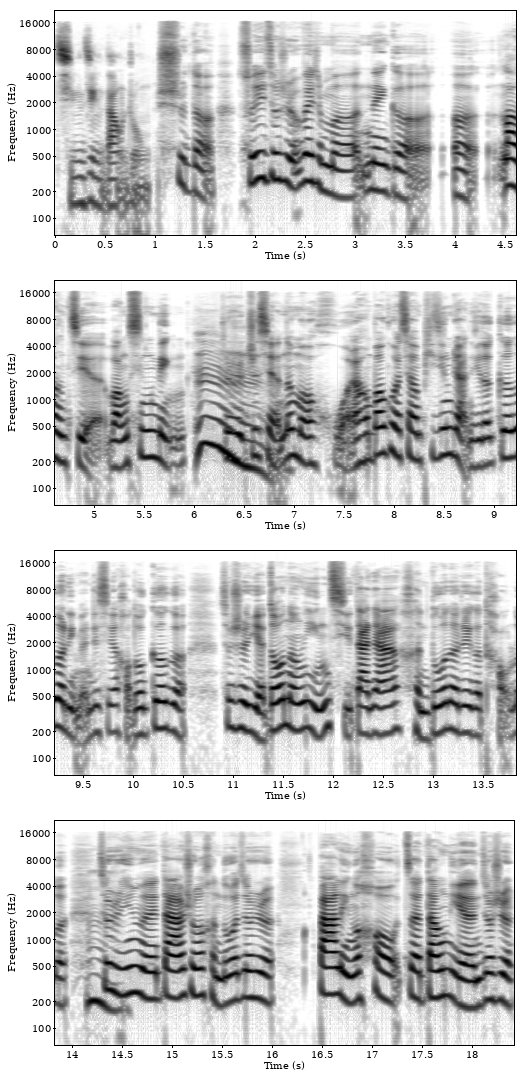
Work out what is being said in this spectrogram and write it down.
情景当中。嗯、是的，所以就是为什么那个。呃，浪姐王心凌，嗯就是之前那么火，嗯、然后包括像《披荆斩棘的哥哥》里面这些好多哥哥，就是也都能引起大家很多的这个讨论，嗯、就是因为大家说很多就是八零后在当年就是。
